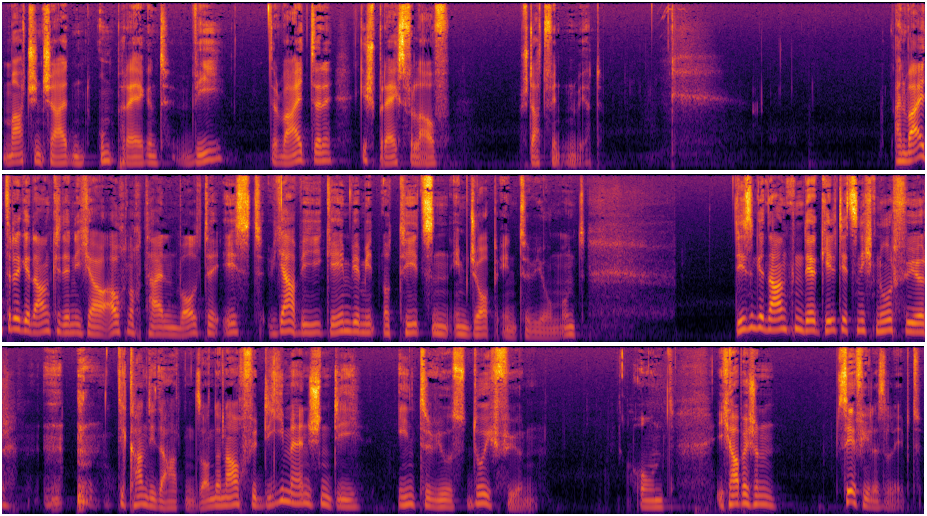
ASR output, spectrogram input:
matchentscheidend und prägend, wie der weitere Gesprächsverlauf stattfinden wird. Ein weiterer Gedanke, den ich ja auch noch teilen wollte, ist, ja, wie gehen wir mit Notizen im Jobinterview? Und diesen Gedanken, der gilt jetzt nicht nur für die Kandidaten, sondern auch für die Menschen, die Interviews durchführen. Und ich habe schon sehr vieles erlebt.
